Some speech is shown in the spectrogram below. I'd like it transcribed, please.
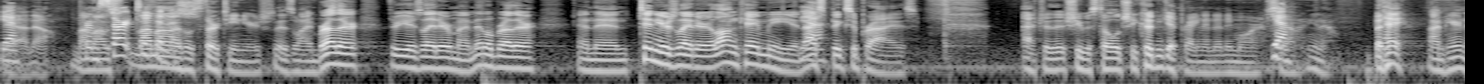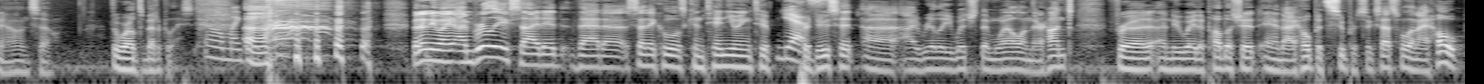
Yeah. no. My From mom's, start to my mom finish. was 13 years. It was my brother. Three years later, my middle brother. And then 10 years later, along came me. A Yeah. nice big surprise. After that, she was told she couldn't get pregnant anymore. Yeah. So, you know. But Yeah. hey, I'm here now. And so the world's a better place. Oh my goodness. But anyway, I'm really excited that uh, Sunday Cool is continuing to Yes. produce it. Uh, I really wish them well on their hunt for a, a new way to publish it, and I hope it's super successful. And I hope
